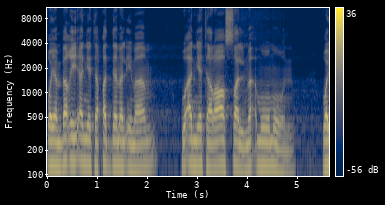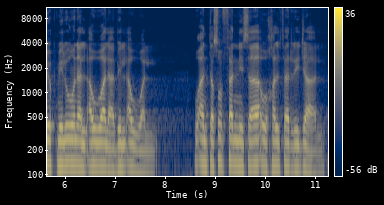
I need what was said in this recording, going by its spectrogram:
وينبغي أن يتقدم الإمام وأن يتراص المأمومون ويكملون الأول بالأول. وأن تصف النساء خلف الرجال.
